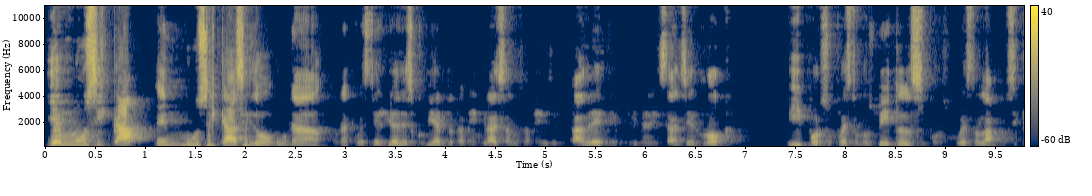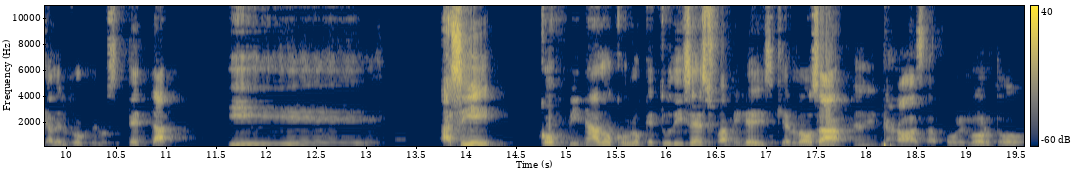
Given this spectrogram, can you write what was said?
Y en música, en música ha sido una, una cuestión. Yo he descubierto también, gracias a los amigos de mi padre, en primera instancia el rock. Y por supuesto los Beatles, por supuesto la música del rock de los 70 y así combinado con lo que tú dices, familia izquierdosa, me encantaba hasta por el gordo,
